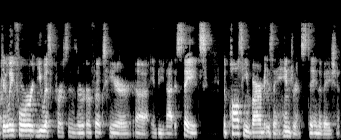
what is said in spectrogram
particularly for U.S. persons or, or folks here uh, in the United States, the policy environment is a hindrance to innovation.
